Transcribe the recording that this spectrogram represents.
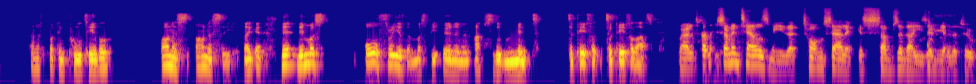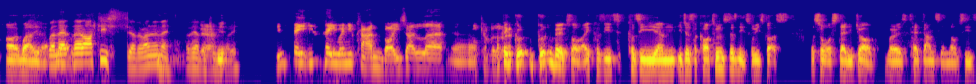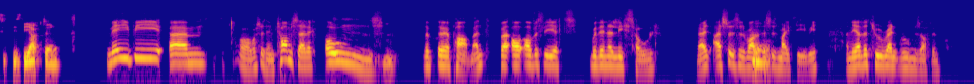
and a fucking pool table. Honest, honestly, like uh, they they must all three of them must be earning an absolute mint to pay for to pay for that. Well, some, someone tells me that Tom Selleck is subsidising the other two. Oh well, yeah. Well, yeah. they're, they're artists, the other one, aren't they? Or the other Yeah. two, Yeah. sorry. You pay, you pay when you can, boys. I'll, uh, yeah. I'll cover the I think rest. Gut- Guttenberg's all right because he's because he um he does the cartoons, doesn't he? So he's got a sort of steady job. Whereas Ted Danson, obviously, he's, he's the actor. Maybe um, oh, what's his name? Tom Selleck owns Mhm. the, the apartment, but obviously it's within a leasehold, right? I so this is what Yeah. this is my theory, and the other two rent rooms off him.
